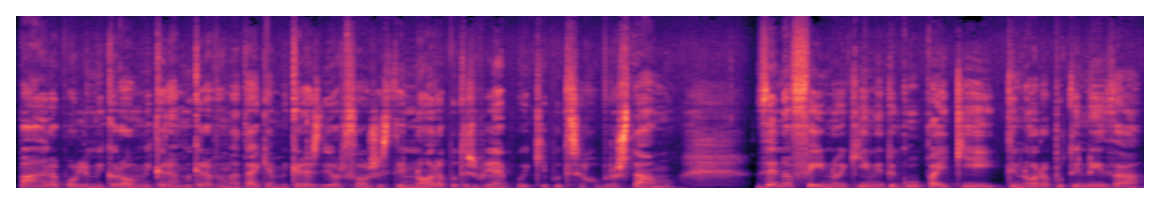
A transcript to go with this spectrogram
πάρα πολύ μικρό, μικρά μικρά βηματάκια, μικρές διορθώσεις. Την ώρα που τις βλέπω, εκεί που τις έχω μπροστά μου. Δεν αφήνω εκείνη την κούπα εκεί την ώρα που την είδα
